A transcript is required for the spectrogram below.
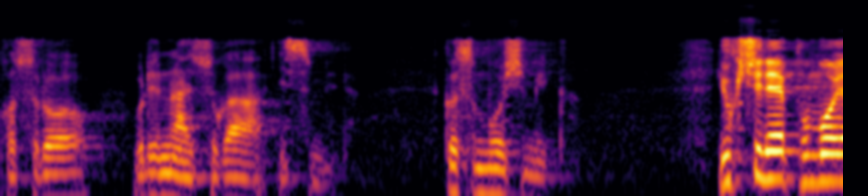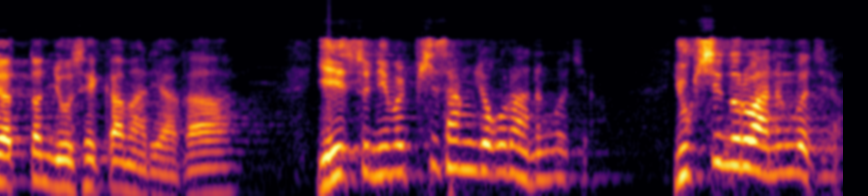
것으로 우리는 알 수가 있습니다. 그것은 무엇입니까? 육신의 부모였던 요셉과 마리아가 예수님을 피상적으로 하는 거죠. 육신으로 하는 거죠.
